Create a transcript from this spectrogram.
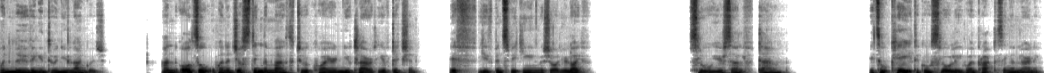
when moving into a new language, and also when adjusting the mouth to acquire new clarity of diction if you've been speaking English all your life. Slow yourself down. It's okay to go slowly while practicing and learning.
